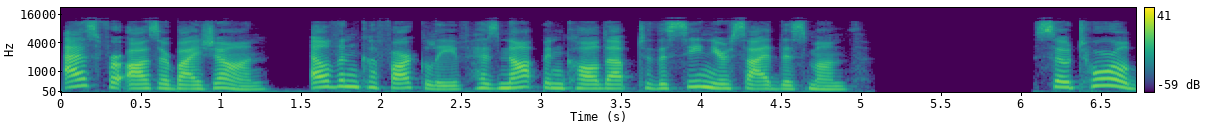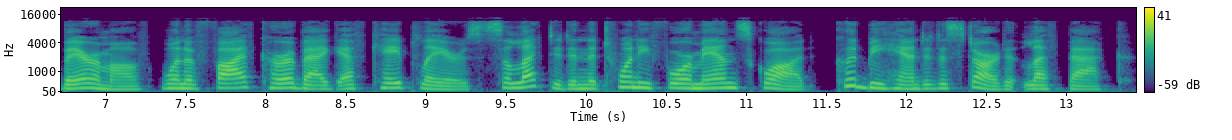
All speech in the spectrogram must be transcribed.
As for Azerbaijan, Elvin Kafarkaliyev has not been called up to the senior side this month. So Toral Bayramov, one of five Qarabag FK players selected in the 24-man squad, could be handed a start at left back.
